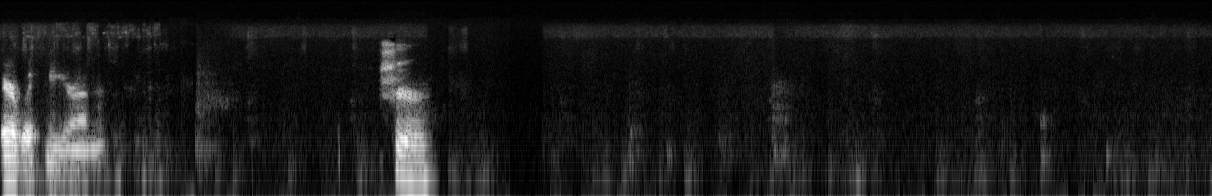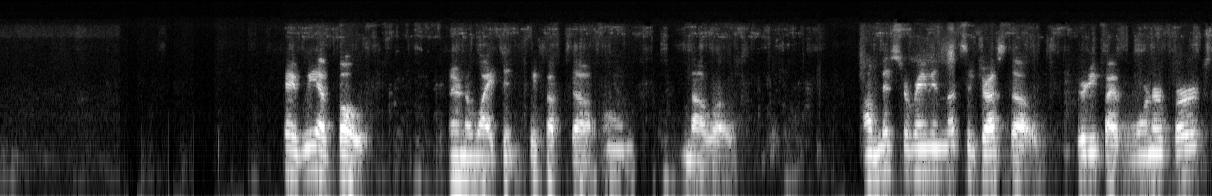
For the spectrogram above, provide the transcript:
Bear with me, Your Honor. Sure. Okay, we have both. I don't know why it didn't pick up the, um, Melrose. Um, Mr. Raymond, let's address the thirty-five Warner first.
